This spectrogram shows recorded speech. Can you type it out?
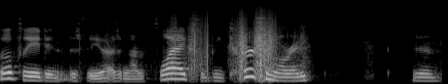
Hopefully, it didn't. This video hasn't gotten flagged for me cursing already. And,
